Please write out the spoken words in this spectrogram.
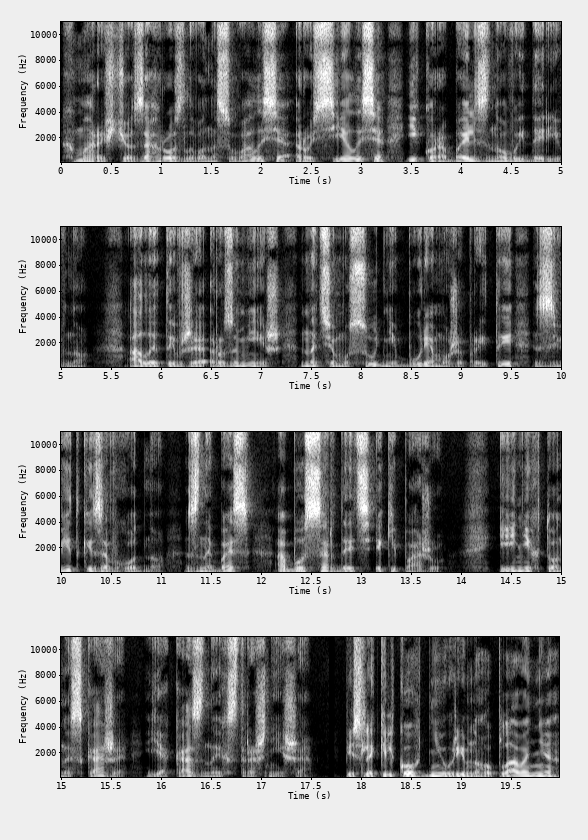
Хмари, що загрозливо насувалися, розсіялися, і корабель знову йде рівно. Але ти вже розумієш, на цьому судні буря може прийти звідки завгодно, з небес або з сердець екіпажу, і ніхто не скаже, яка з них страшніша. Після кількох днів рівного плавання,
